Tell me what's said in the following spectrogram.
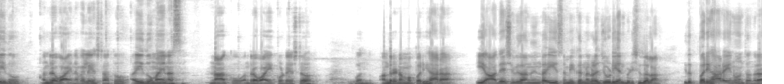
ಐದು. ಅಂದರೆ ವಾಯ್ನ ಬೆಲೆ ಎಷ್ಟಾಯ್ತು? ಐದು ಮೈನಸ್ ನಾಲ್ಕು. ಅಂದರೆ ವಾಯ್ ಈಕ್ವಲ್ ಟು ಎಷ್ಟು? ಒಂದು. ಅಂದರೆ ನಮ್ಮ ಪರಿಹಾರ ಈ ಆದೇಶ ವಿಧಾನದಿಂದ ಈ ಸಮೀಕರಣಗಳ ಜೋಡಿಯನ್ನು ಬಿಡಿಸಿದಲ್ಲ, ಇದಕ್ಕೆ ಪರಿಹಾರ ಏನು ಅಂತಂದ್ರೆ,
